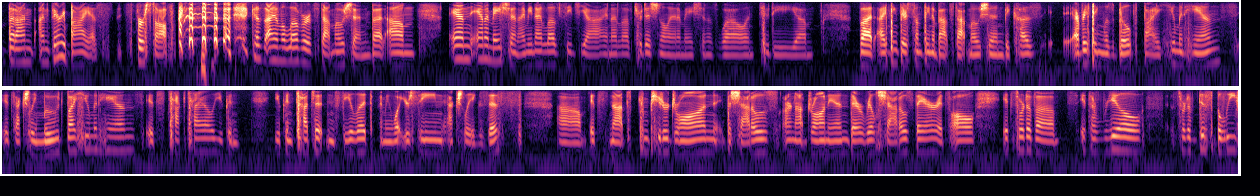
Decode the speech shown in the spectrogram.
But I'm I'm very biased. First off, because I am a lover of stop motion, but um, and animation. I mean, I love CGI and I love traditional animation as well and 2D. Um, but I think there's something about stop motion because everything was built by human hands. It's actually moved by human hands. It's tactile. You can you can touch it and feel it. I mean, what you're seeing actually exists. Um, it's not computer drawn. The shadows are not drawn in. There are real shadows there. It's all. It's sort of a. It's a real sort of disbelief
